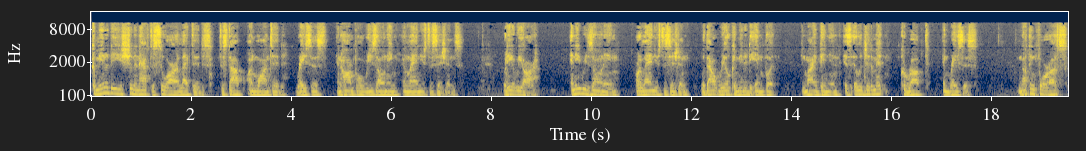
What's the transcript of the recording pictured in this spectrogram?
Communities shouldn't have to sue our electeds to stop unwanted, racist, and harmful rezoning and land use decisions. But here we are. Any rezoning or land use decision without real community input, in my opinion, is illegitimate, corrupt, and racist. Nothing for us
